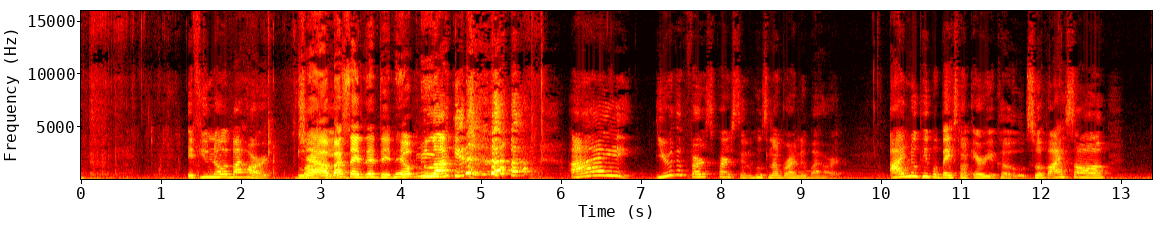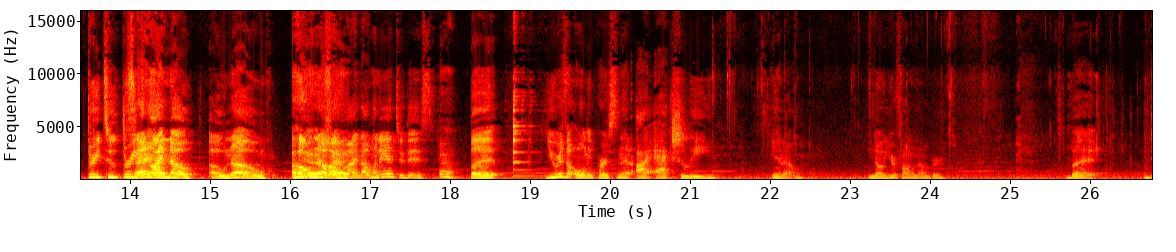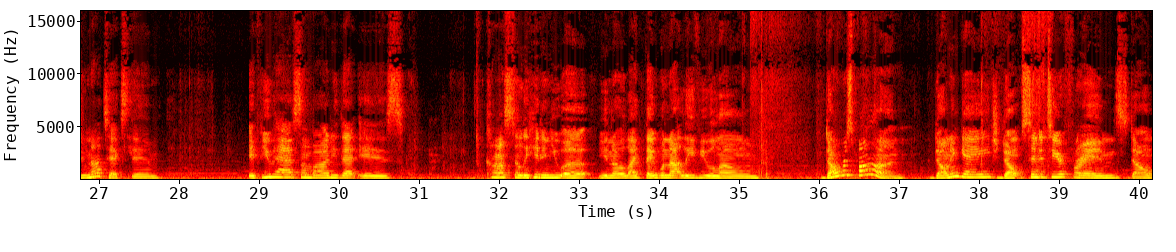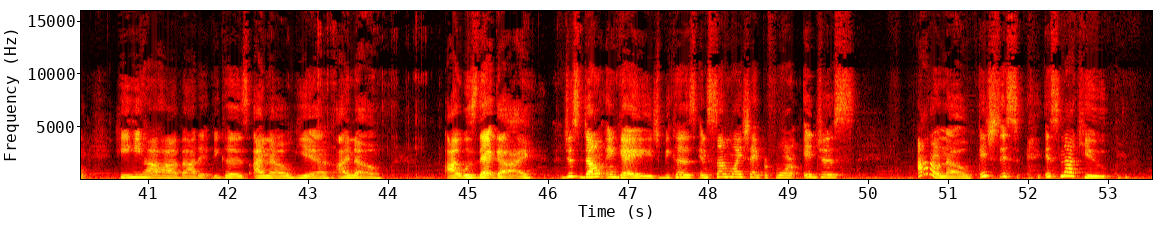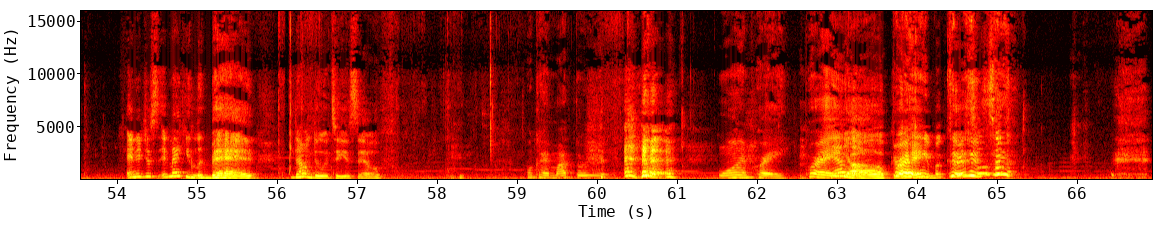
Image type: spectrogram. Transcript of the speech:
If you know it by heart, block I'm it. to say that didn't help me. block it. I you're the first person whose number I knew by heart. I knew people based on area code. So if I saw three two three, then I know. Oh no, oh Yeah, no, I might not want to answer this. Yeah. But you're the only person that I actually, you know, know your phone number. But do not text them. If you have somebody that is constantly hitting you up, you know, like they will not leave you alone, don't respond. Don't engage. Don't send it to your friends. Don't hee hee ha ha about it because I know, yeah, I know. I was that guy. Just don't engage because in some way, shape, or form, it just I don't know. It's just it's not cute. And it just it make you look bad. Don't do it to yourself. Okay, my three. One, pray. Pray, Hello, y'all. Pray because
